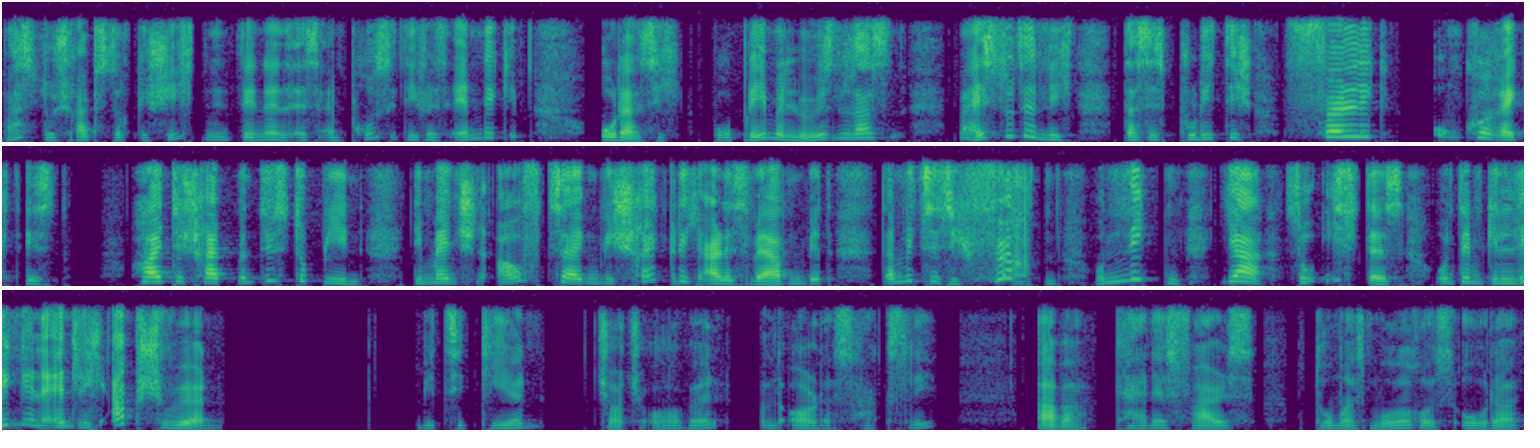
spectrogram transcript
was, du schreibst doch Geschichten, in denen es ein positives Ende gibt oder sich Probleme lösen lassen? Weißt du denn nicht, dass es politisch völlig unkorrekt ist? Heute schreibt man Dystopien, die Menschen aufzeigen, wie schrecklich alles werden wird, damit sie sich fürchten und nicken, ja, so ist es, und dem Gelingen endlich abschwören. Wir zitieren George Orwell und Aldous Huxley, aber keinesfalls Thomas Morus oder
